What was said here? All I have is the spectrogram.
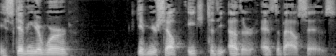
he's giving your word, giving yourself each to the other, as the vow says.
